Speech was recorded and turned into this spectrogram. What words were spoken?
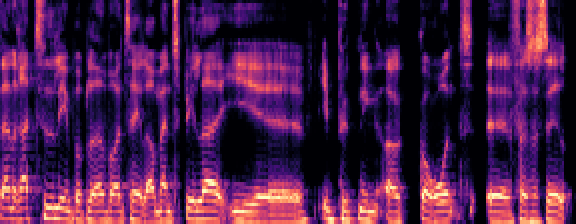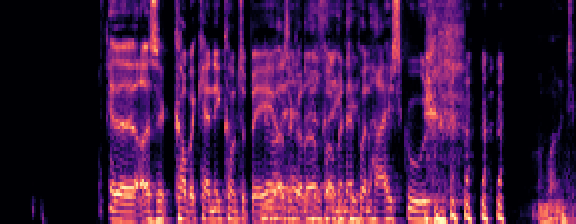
der er en ret tidlig en på pladen, hvor han taler om, at han spiller i øh, en bygning og går rundt øh, for sig selv. Øh, og så kommer, kan han ikke komme tilbage, Nå, og så ja, går det det op for, at man er på en high school. I wanted to,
